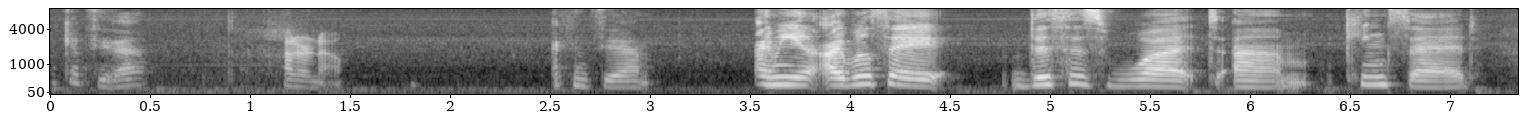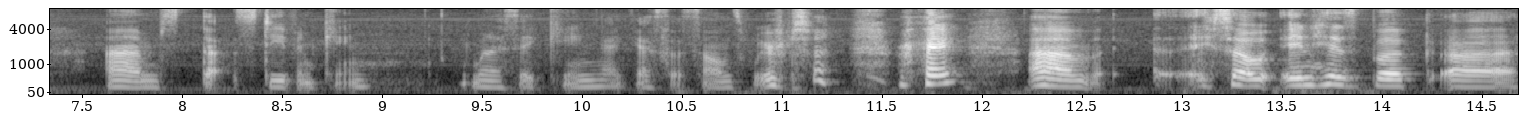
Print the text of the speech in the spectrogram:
i can see that I don't know. I can see that. I mean, I will say this is what um, King said. Um, St- Stephen King. When I say King, I guess that sounds weird, right? Um, so in his book, uh,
